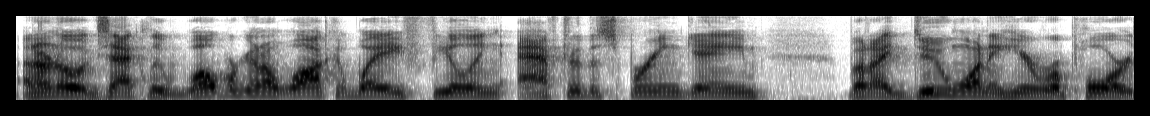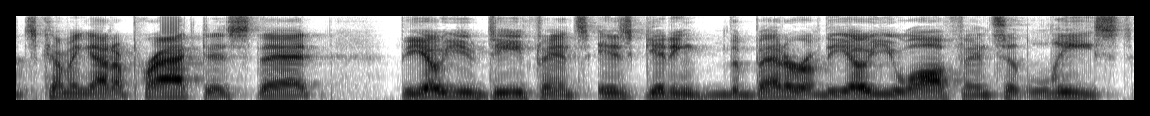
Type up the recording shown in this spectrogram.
I don't know exactly what we're going to walk away feeling after the spring game, but I do want to hear reports coming out of practice that the OU defense is getting the better of the OU offense at least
